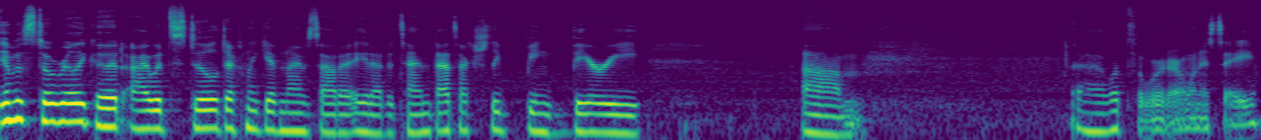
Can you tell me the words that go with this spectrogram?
it was still really good. I would still definitely give Knives Out a 8 out of 10. That's actually being very um uh, what's the word I want to say?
